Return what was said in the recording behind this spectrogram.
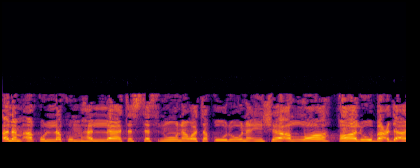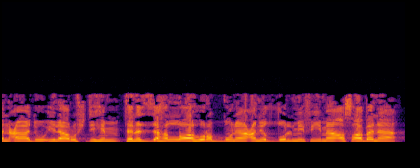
ألم أقل لكم هلا هل تستثنون وتقولون إن شاء الله؟ قالوا بعد أن عادوا إلى رشدهم تنزه الله ربنا عن الظلم فيما أصابنا.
